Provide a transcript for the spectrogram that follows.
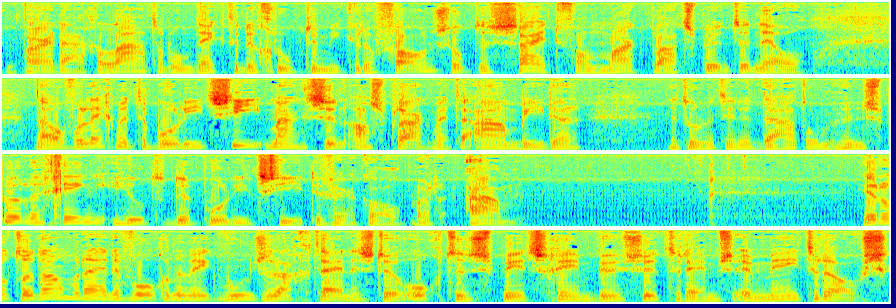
Een paar dagen later ontdekte de groep de microfoons op de site van Marktplaats.nl. Na overleg met de politie maakten ze een afspraak met de aanbieder. En toen het inderdaad om hun spullen ging, hield de politie de verkoper aan. In Rotterdam rijden volgende week woensdag tijdens de ochtendspits geen bussen, trams en metro's.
